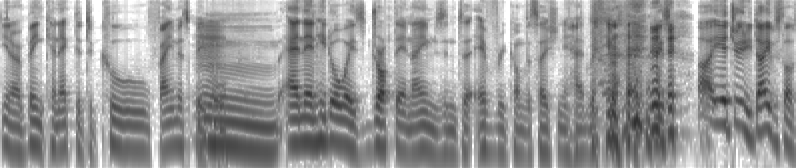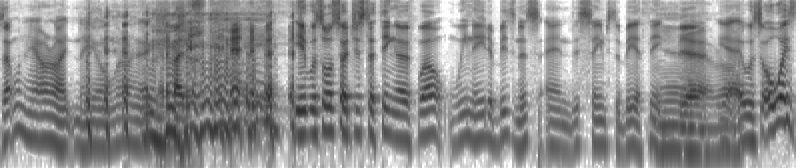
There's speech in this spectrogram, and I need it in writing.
you know, being connected to cool, famous people, Mm. and then he'd always drop their names into every conversation you had with him. Goes, oh yeah, Judy Davis loves that one. Yeah, all right, Neil. all right, okay." But it was also just a thing of, well, we need a business, and this seems to be a thing. Yeah, Yeah. right. Yeah, it was always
